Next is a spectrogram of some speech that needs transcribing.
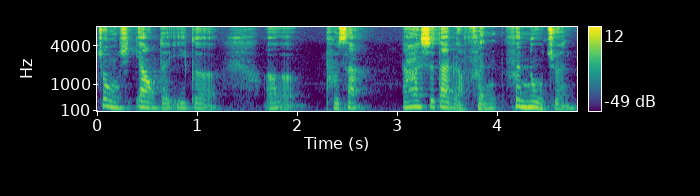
重要的一个呃菩萨，那他是代表愤愤怒尊。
